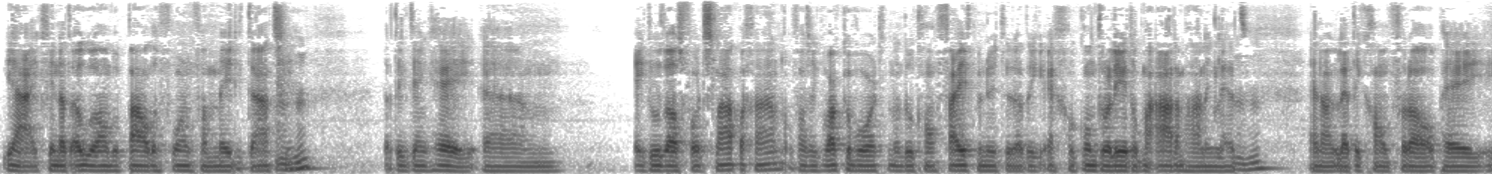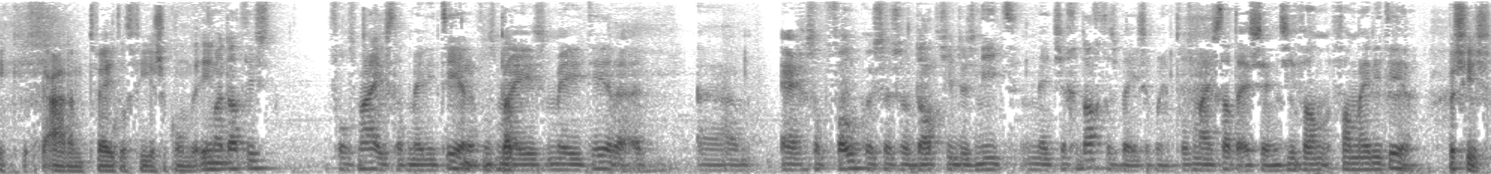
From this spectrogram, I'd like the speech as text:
ja, ik vind dat ook wel een bepaalde vorm van meditatie. Mhm. Dat ik denk, hé, hey, ik doe het eens voor het slapen gaan. Of als ik wakker word, dan doe ik gewoon vijf minuten dat ik echt gecontroleerd op mijn ademhaling let. Mhm. En dan let ik gewoon vooral op, hé, hey, ik, ik adem twee tot vier seconden in. Maar dat is, volgens mij is dat mediteren. Volgens Dat- mij is mediteren het, ehm, ergens op focussen, zodat je dus niet met je gedachten bezig bent. Volgens mij is dat de essentie van, van mediteren. Precies.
